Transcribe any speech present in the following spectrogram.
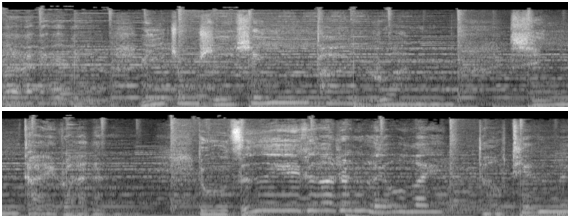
来。你总是心太软，心太软，独自一个人流泪到天亮。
